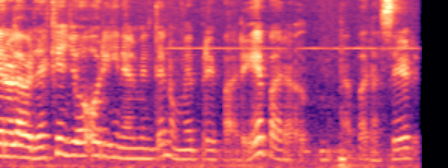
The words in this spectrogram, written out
pero la verdad es que yo originalmente no me preparé para, para ser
